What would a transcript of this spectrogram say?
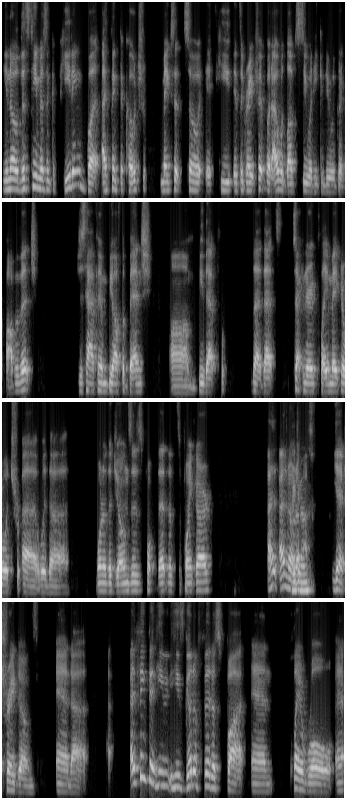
you know, this team isn't competing, but I think the coach makes it so it, he it's a great fit. But I would love to see what he can do with Gregg Popovich just have him be off the bench, um, be that that that secondary playmaker with uh, with uh, one of the Joneses. That that's the point guard. I I don't know. Jones. Yeah, Tre Jones, and uh, I think that he he's gonna fit a spot and play a role. And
